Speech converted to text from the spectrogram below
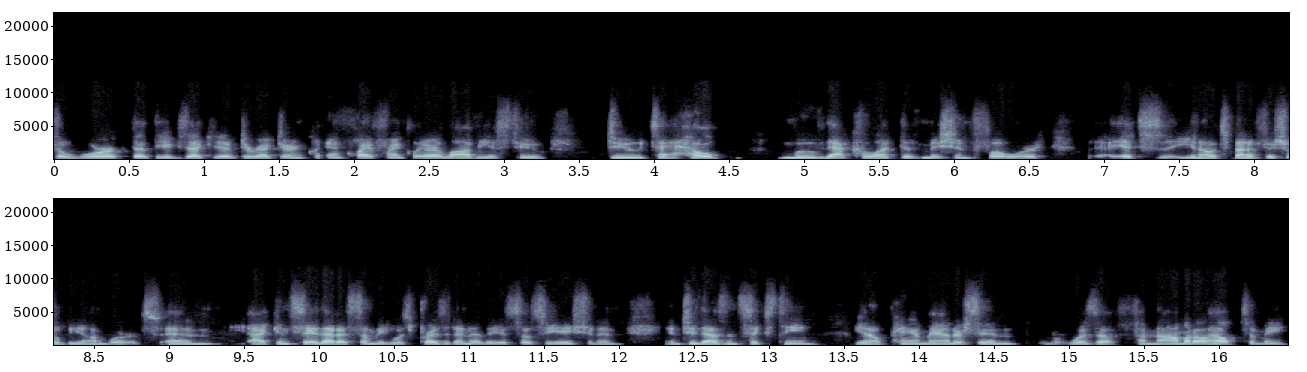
The work that the executive director and, and quite frankly our lobbyists too do to help move that collective mission forward it's you know it's beneficial beyond words. And i can say that as somebody who was president of the association in in 2016 you know pam anderson was a phenomenal help to me.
